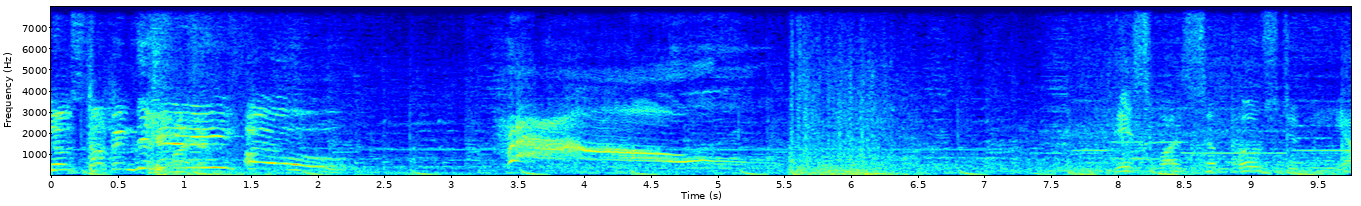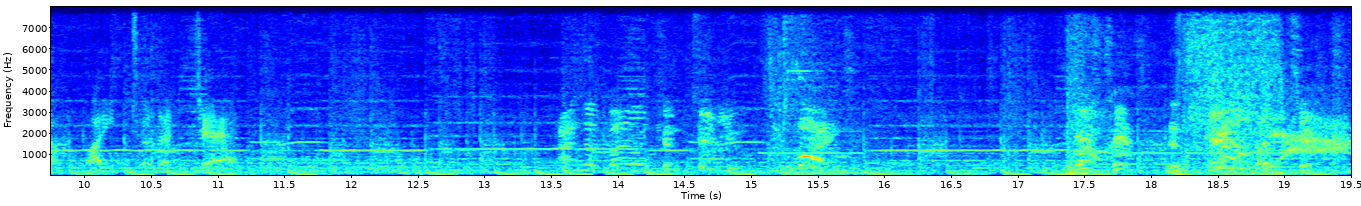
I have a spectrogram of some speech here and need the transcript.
No stopping this! KO! This was supposed to be a fight to the death. And the battle continues! Fight! First hit! The has tipped!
